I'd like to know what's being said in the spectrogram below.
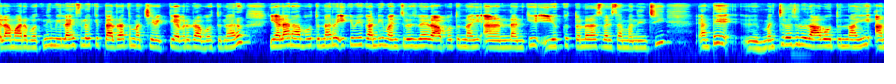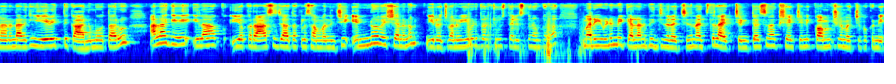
ఎలా మారబోతుంది? మీ లైఫ్లోకి తలరాత మర్చే వ్యక్తి ఎవరు రాబోతున్నారు? ఎలా రాబోతున్నారు? ఇక మీకు అన్ని మంచి రోజులే రాబోతున్నాయి అనడానికి ఈ యొక్క తులరాశి వారికి సంబంధించి అంటే మంచి రోజులు రాబోతున్నాయి అని అనడానికి ఏ వ్యక్తి కారణమవుతారు? అలాగే ఇలా ఈ యొక్క రాశి జాతకులకు సంబంధించి ఎన్నో విషయాలను ఈరోజు మనం ఈ వీడియో ద్వారా చూసి తెలుసుకున్నాం కదా. మరి ఈ వీడియో మీకు ఎలా అనిపించింది నచ్చింది? నచ్చితే లైక్ చేయండి తెలిసిన నాకు షేర్ చేయండి కామెంట్ చేయడం మర్చిపోకండి.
